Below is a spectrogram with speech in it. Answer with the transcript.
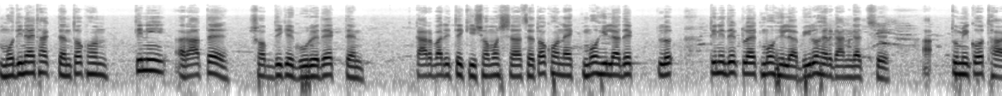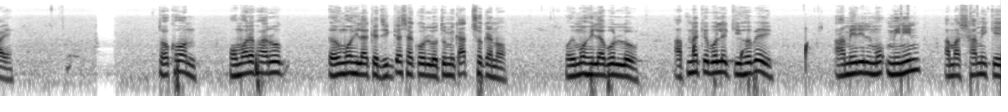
মদিনায় থাকতেন, তখন তিনি রাতে সব দিকে ঘুরে দেখতেন কার বাড়িতে কী সমস্যা আছে। তখন এক মহিলা দেখল, তিনি দেখল এক মহিলা বিরহের গান গাচ্ছে তুমি কোথায়? তখন ওমরে ফারুক ওই মহিলাকে জিজ্ঞাসা করল, তুমি কাঁদছ কেন? ওই মহিলা বলল, আপনাকে বলে কি হবে? আমিরিল মিনিন আমার স্বামীকে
